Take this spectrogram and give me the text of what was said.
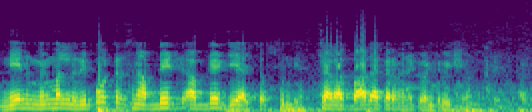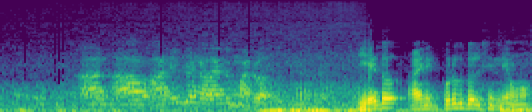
నేను మిమ్మల్ని రిపోర్టర్స్ని అప్డేట్ అప్డేట్ చేయాల్సి వస్తుంది. చాలా బాధాకరమైనటువంటి విషయం. ఏదో ఆయనకు పురుగు తొలిసిందేమో.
